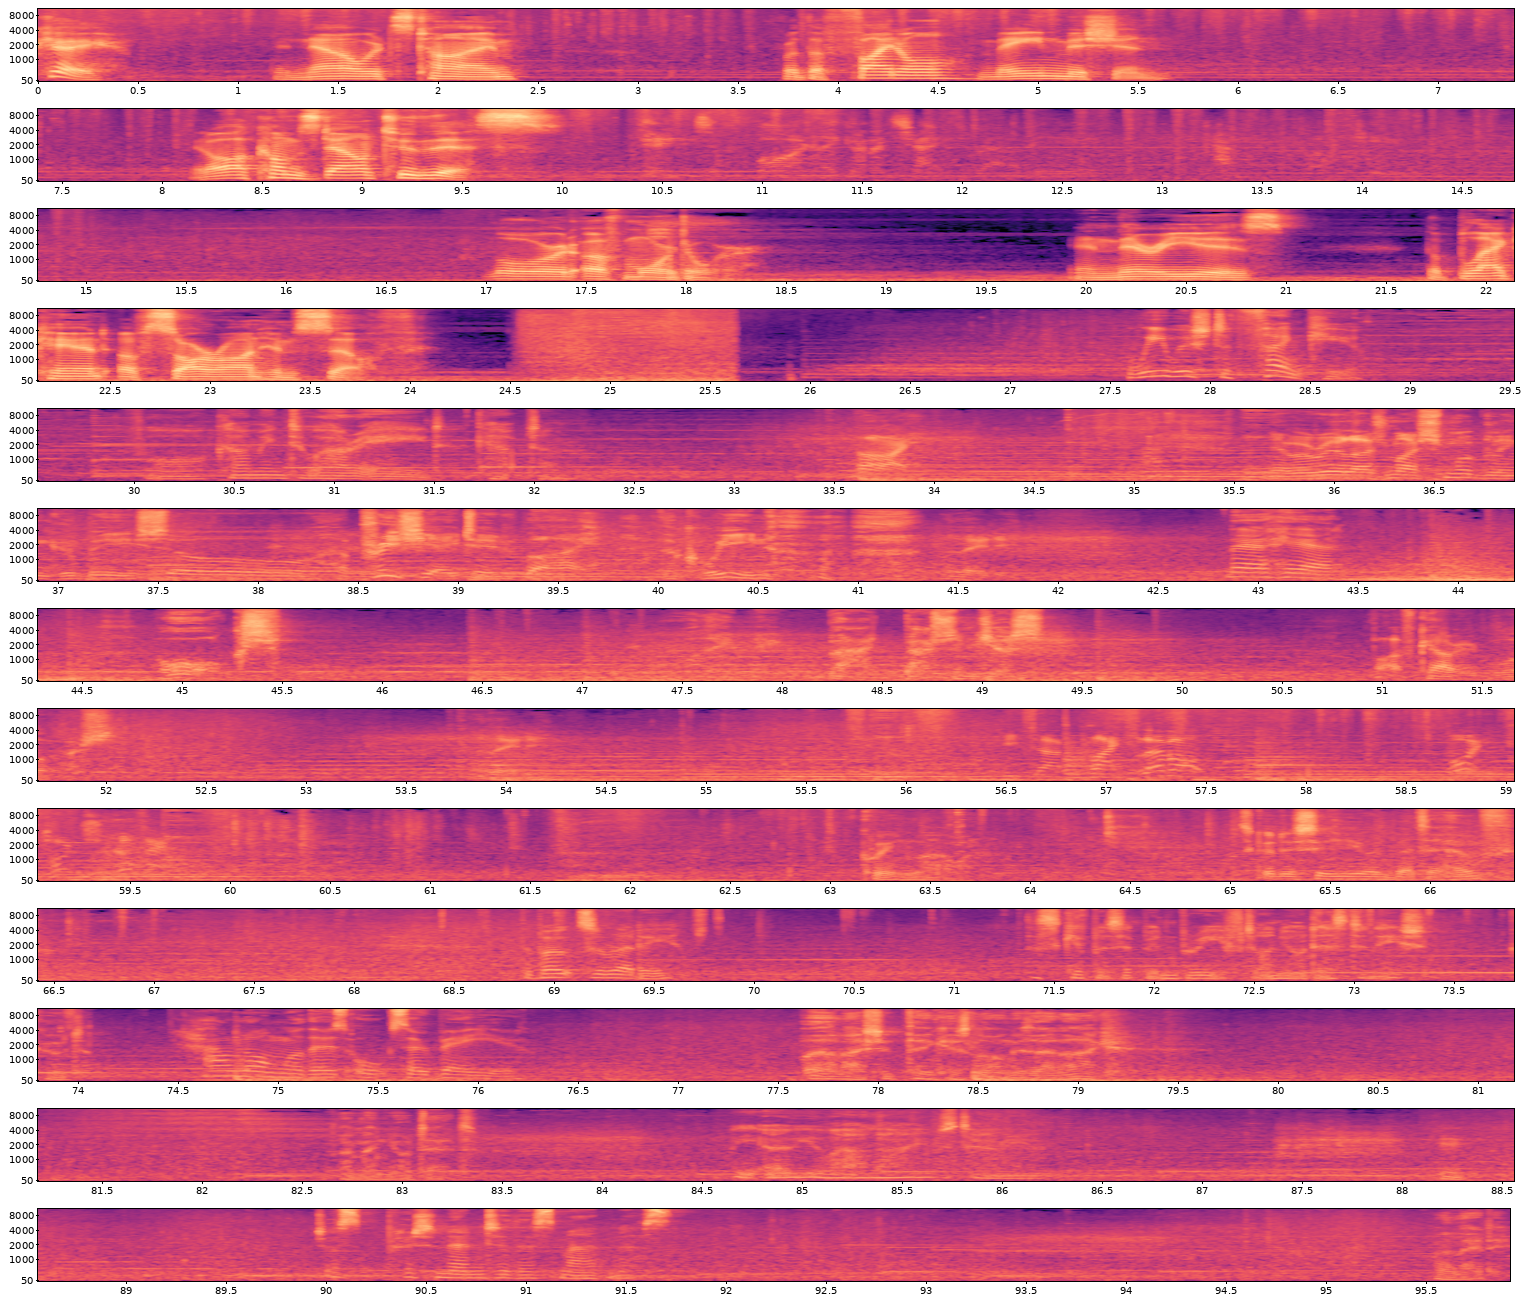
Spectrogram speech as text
Okay, and now it's time for the final main mission. It all comes down to this. Lord of Mordor. And there he is, the Black Hand of Sauron himself. We wish to thank you for coming to our aid, Captain. Aye. Never realized my smuggling could be so appreciated by the Queen. Lady. They're here. Orcs. Well, they make bad passengers. But I've carried worse. Lady. Keep that plank level. Oi, touch nothing. Queen Marwen. It's good to see you in better health. The boats are ready. The skippers have been briefed on your destination. Good. How long will those orcs obey you? Well, I should think as long as I like. I'm in your debt. We owe you our lives, Talion. Hmm. Just put an end to this madness. My lady.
